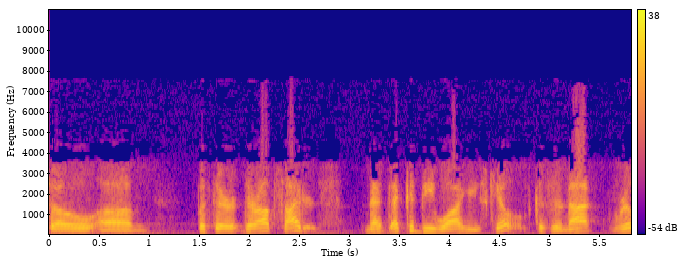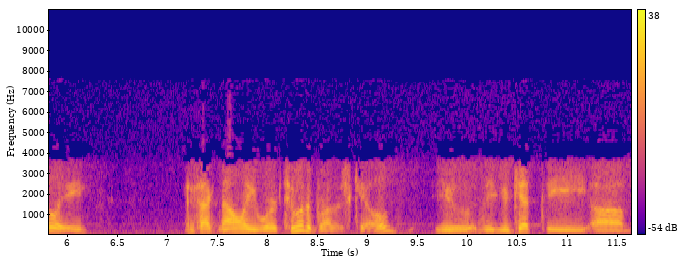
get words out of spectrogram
So, um, but they're they're outsiders. And that that could be why he's killed because they're not really. In fact, not only were two of the brothers killed, you you get the um,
